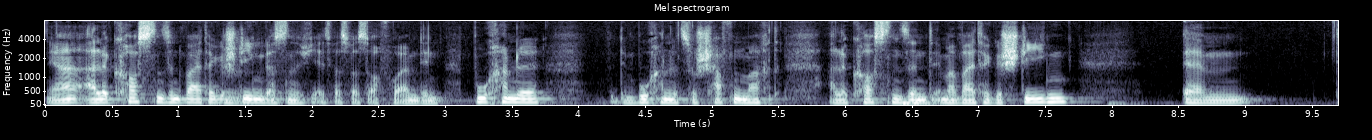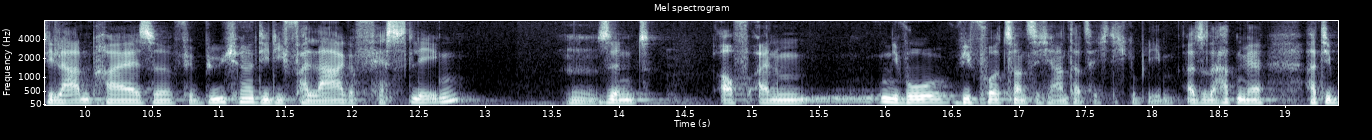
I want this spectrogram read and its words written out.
Ja, alle Kosten sind weiter gestiegen. Mhm. Das ist natürlich etwas, was auch vor allem den Buchhandel, den Buchhandel zu schaffen macht. Alle Kosten sind immer weiter gestiegen. Ähm, die Ladenpreise für Bücher, die die Verlage festlegen, hm. sind auf einem Niveau wie vor 20 Jahren tatsächlich geblieben. Also da hatten wir, hat die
